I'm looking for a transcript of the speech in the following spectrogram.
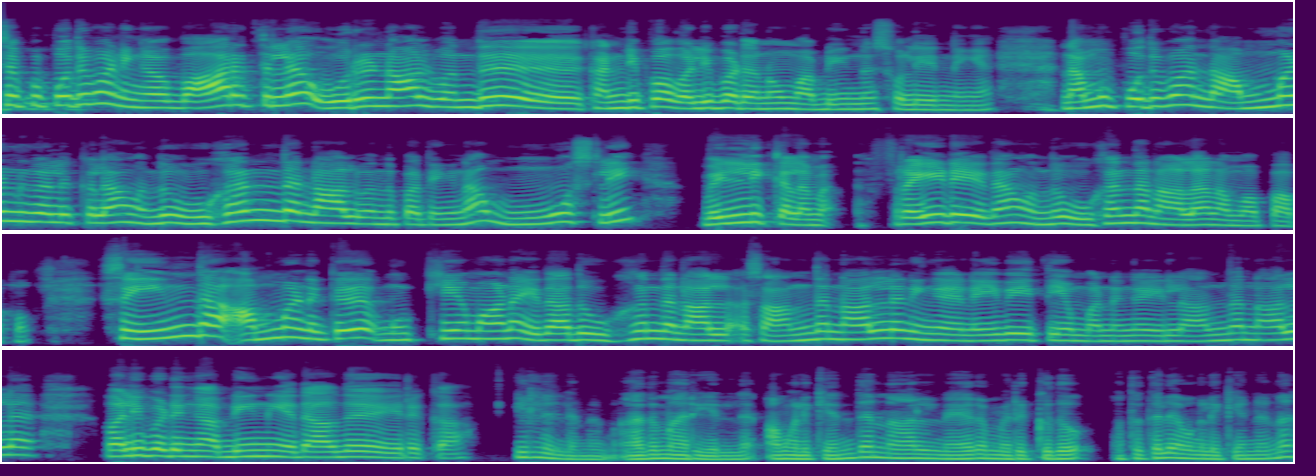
ஸோ இப்போ பொதுவாக நீங்கள் வாரத்தில் ஒரு நாள் வந்து கண்டிப்பாக வழிபடணும் அப்படின்னு சொல்லியிருந்தீங்க. நம்ம பொதுவாக அந்த அம்மன்களுக்கெல்லாம் வந்து உகந்த நாள் வந்து பார்த்தீங்கன்னா மோஸ்ட்லி வெள்ளிக்கிழமை. ஃப்ரைடே தான் வந்து உகந்த நாளாக நம்ம பார்ப்போம். ஸோ இந்த அம்மனுக்கு முக்கியமான ஏதாவது உகந்த நாள் ஸோ அந்த நாளில் நீங்கள் நைவேத்தியம் பண்ணுங்க இல்லை அந்த நாளில் வழிபடுங்க அப்படின்னு ஏதாவது இருக்கா? இல்ல இல்ல மேம் அது மாதிரி இல்லை. அவங்களுக்கு எந்த நாள் நேரம் இருக்குதோ மொத்தத்தில் அவங்களுக்கு என்னன்னா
